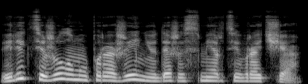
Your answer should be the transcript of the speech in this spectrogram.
вели к тяжелому поражению даже смерти врача.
